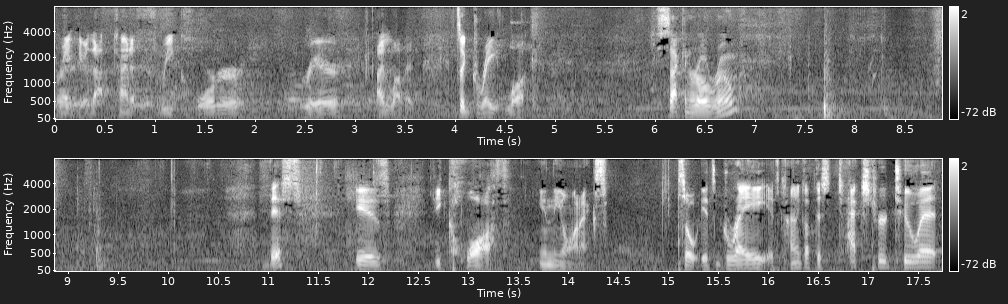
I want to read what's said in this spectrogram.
right here. That kind of three-quarter rear. I love it. It's a great look second row room. This is the cloth in the Onyx. So it's gray, it's kind of got this texture to it.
